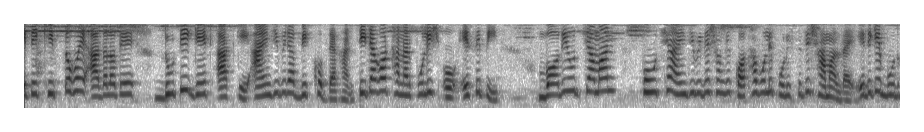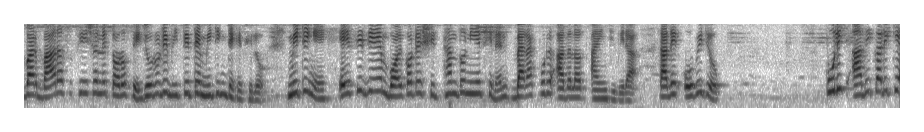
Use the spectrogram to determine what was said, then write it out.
এতে ক্ষিপ্ত হয়ে আদালতে দুটি গেট আটকে আইনজীবীরা বিক্ষোভ দেখান। টিটাগড় থানার পুলিশ ও এসিপি বদিউজ্জামান পৌঁছে আইনজীবীদের সঙ্গে কথা বলে পরিস্থিতি সামাল দেয়। এদিকে বুধবার বার অ্যাসোসিয়েশনের তরফে জরুরি ভিত্তিতে মিটিং ডেকেছিল। মিটিংয়ে এসিজেএম বয়কটের সিদ্ধান্ত নিয়েছিলেন ব্যারাকপুর আদালত আইনজীবীরা। তাদের অভিযোগ, পুলিশ আধিকারিককে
